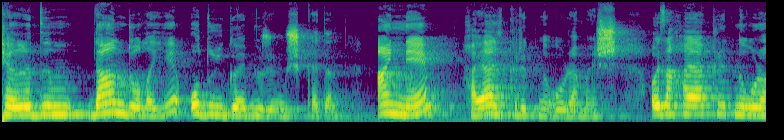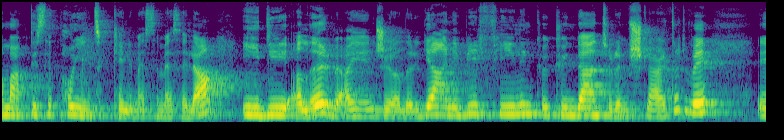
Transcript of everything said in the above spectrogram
kağıdımdan dolayı o duyguya bürünmüş kadın. Annem hayal kırıklığına uğramış. O yüzden hayal kırıklığına uğramak, disappoint kelimesi mesela ed alır ve ing alır. Yani bir fiilin kökünden türemişlerdir ve e,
